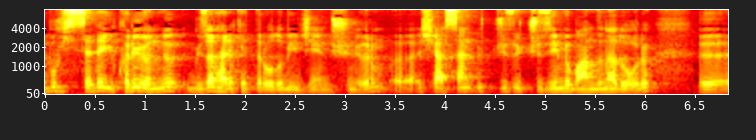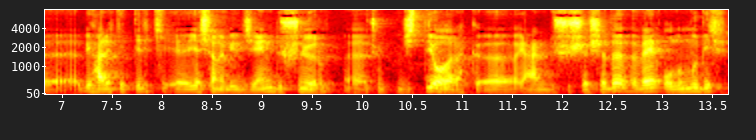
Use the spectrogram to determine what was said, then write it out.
bu hissede yukarı yönlü güzel hareketler olabileceğini düşünüyorum. Şahsen 300-320 bandına doğru bir hareketlilik yaşanabileceğini düşünüyorum. Çünkü ciddi olarak yani düşüş yaşadı ve olumlu bir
